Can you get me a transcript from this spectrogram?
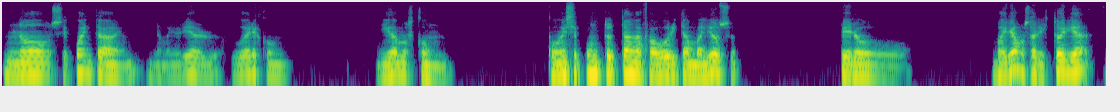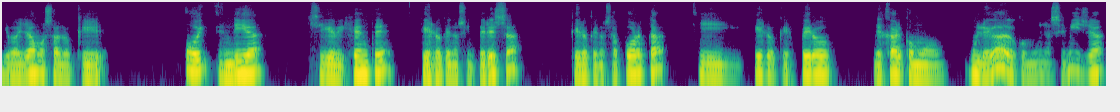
no se cuenta en la mayoría de los lugares con, digamos, con, con ese punto tan a favor y tan valioso, pero vayamos a la historia y vayamos a lo que hoy en día sigue vigente, qué es lo que nos interesa, qué es lo que nos aporta y qué es lo que espero dejar como un legado, como una semilla,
